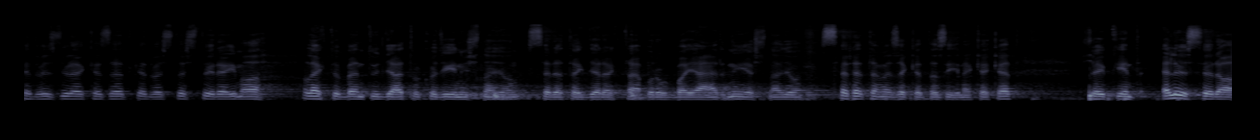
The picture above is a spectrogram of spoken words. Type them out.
Kedves gyülekezet, kedves testvéreim, a legtöbben tudjátok, hogy én is nagyon szeretek gyerektáborokba járni, és nagyon szeretem ezeket az énekeket. És egyébként először a,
